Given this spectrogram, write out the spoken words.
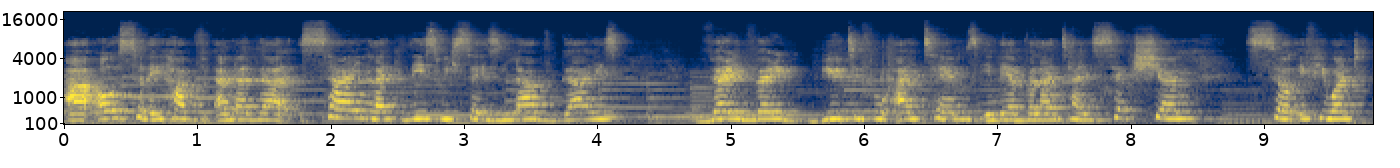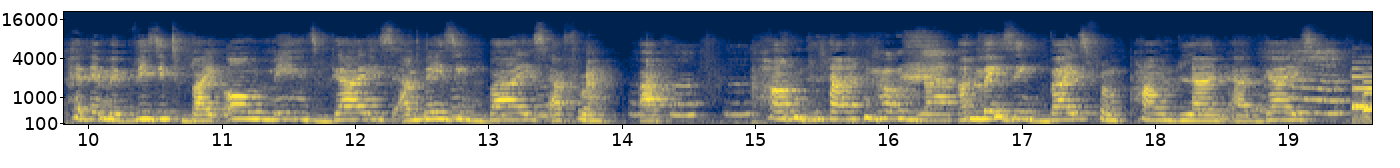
uh, also they have another sign like this which says love guys. Very very beautiful items in their valentine section. So if you want to pay them a visit by all means guys. Amazing buys are from uh, poundland. Poundland. Amazing buys from poundland uh, guys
